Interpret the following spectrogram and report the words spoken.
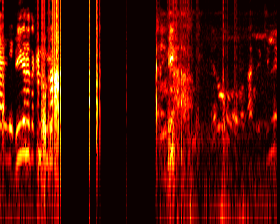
ಅಲ್ಲಿ. ಬೀಗನೆ ತಕೊಂಡು ಹೋಗಿ ಬೀಗ ಹಾ, ಗಿಲ್ಲಿ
